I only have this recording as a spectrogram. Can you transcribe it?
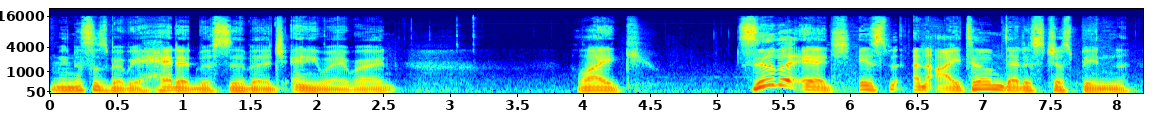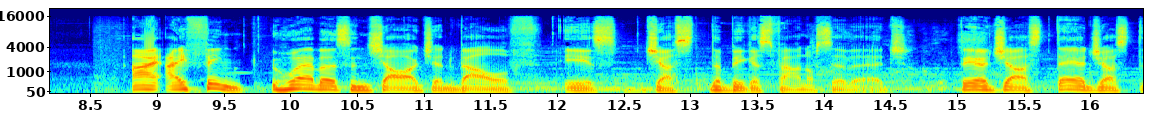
I mean, this is where we're headed with Silver Edge anyway, right? Like, Silver Edge is an item that has just been I, I think whoever's in charge at Valve is just the biggest fan of Silver Edge. They are just, they are just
